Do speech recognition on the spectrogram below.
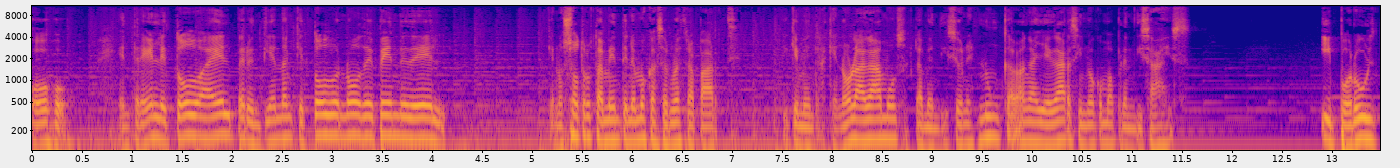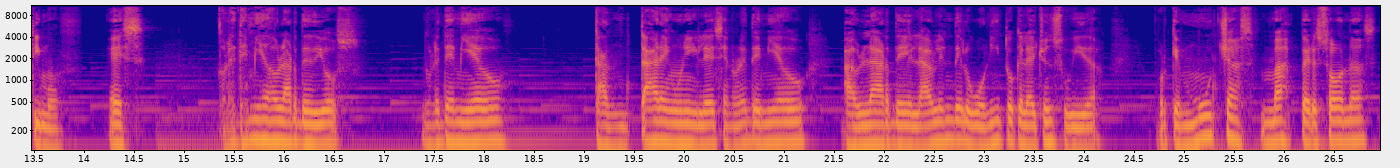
ojo, entréguenle todo a Él, pero entiendan que todo no depende de Él. Que nosotros también tenemos que hacer nuestra parte. Y que mientras que no lo hagamos, las bendiciones nunca van a llegar sino como aprendizajes. Y por último, es, no les dé miedo hablar de Dios. No les dé miedo cantar en una iglesia. No les dé miedo hablar de Él, hablen de lo bonito que le ha hecho en su vida, porque muchas más personas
